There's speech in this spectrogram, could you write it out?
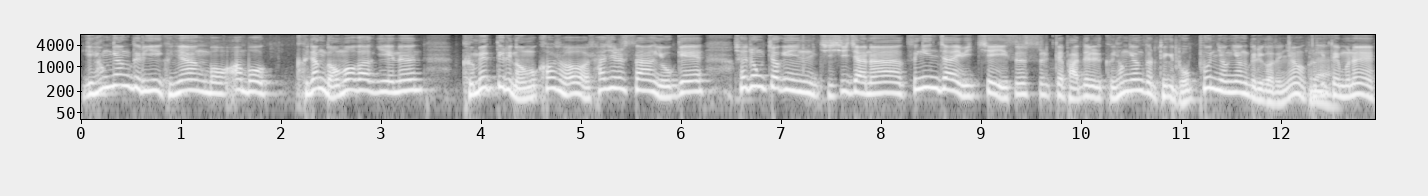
이게 형량들이 그냥 뭐, 아, 뭐, 그냥 넘어가기에는 금액들이 너무 커서 사실상 요게 최종적인 지시자나 승인자의 위치에 있었을 때 받을 그 형량들은 되게 높은 형량들이거든요. 그렇기 네. 때문에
